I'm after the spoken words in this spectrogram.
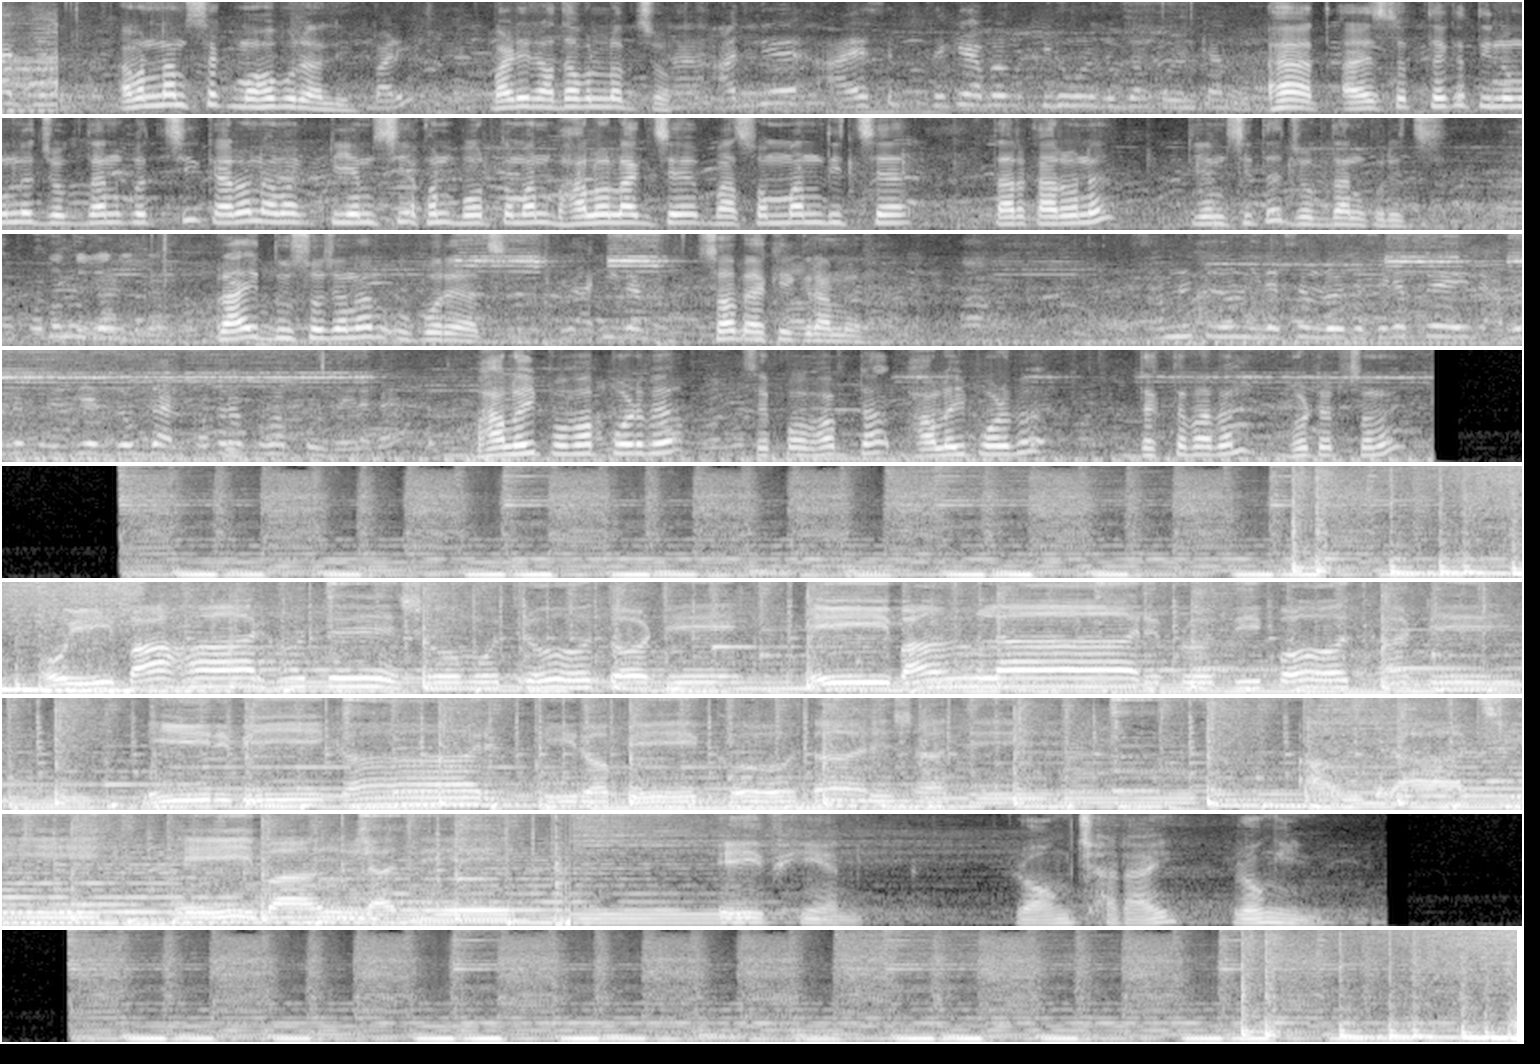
আমার নাম শেখ মহবুর আলী। বাড়ি? বাড়ি রাধাবল্লভ চক। আজকে আইএসএফ থেকে আবার তৃণমূলে যোগদান করলেন কেন? হ্যাঁ আইএসএফ থেকে তৃণমূলে যোগদান করছি কারণ আমার টিএমসি এখন বর্তমান ভালো লাগছে বা সম্মান দিচ্ছে। তার কারণে টিএমসিতে যোগদান করেছি। প্রায় দুশো জনের উপরে আছে। সব একই গ্রামের। সামনে তো ধরুন ইলেকশন রয়েছে সেক্ষেত্রে এই আপনাদের যে যোগদান কতটা প্রভাব পড়বে এলাকায়? ভালোই প্রভাব পড়বে সে প্রভাবটা ভালোই পড়বে দেখতে পাবেন ভোটের সময়। ওই পাহাড় হতে সমুদ্র তটে এই বাংলার প্রতিপদ ঘাটে, নির্বিকার, নিরপেক্ষতার সাথে। আমরা আছি এই বাংলাতে। এভিএন রং ছাড়াই রঙিন।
